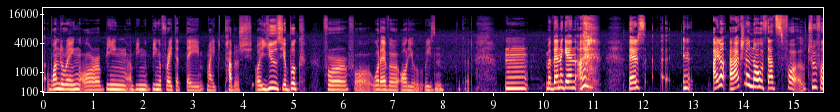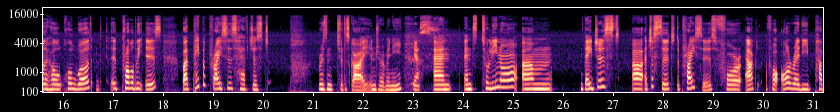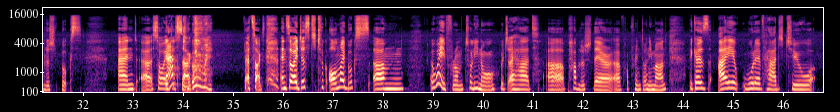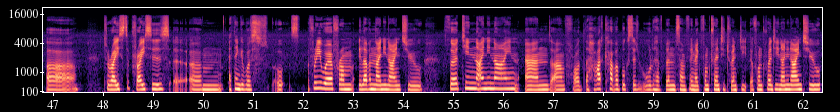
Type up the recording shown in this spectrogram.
wondering or being being being afraid that they might publish or use your book for for whatever audio reason they could. Mm, but then again, I, there's uh, in I don't I actually don't know if that's for true for the whole whole world. It probably is, but paper prices have just risen to the sky in Germany. Yes, and and Tolino, um, they just uh, adjusted the prices for for already published books, and uh, so that I just sucks. that sucks. And so I just took all my books um, away from Tolino, which I had uh, published there uh, for print on demand, because I would have had to uh, to raise the prices. Uh, um, I think it was oh, freeware from eleven ninety nine to thirteen ninety nine, and um, for the hardcover books, it would have been something like from twenty twenty from twenty ninety nine to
